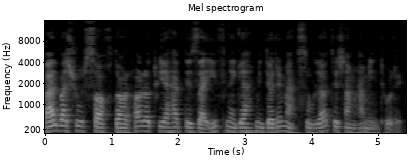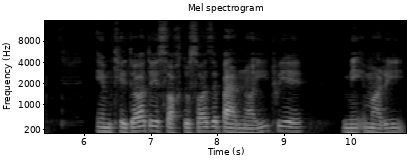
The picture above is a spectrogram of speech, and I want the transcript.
بلبشو ساختارها را توی حد ضعیف نگه میداره محصولاتش هم همینطوره. امتداد ساخت و ساز برنایی توی معماری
